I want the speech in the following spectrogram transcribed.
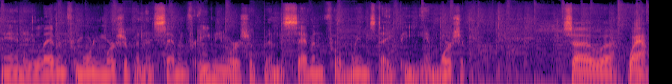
and at 11 for morning worship, and at 7 for evening worship, and 7 for Wednesday p.m. worship. So, uh, wow,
